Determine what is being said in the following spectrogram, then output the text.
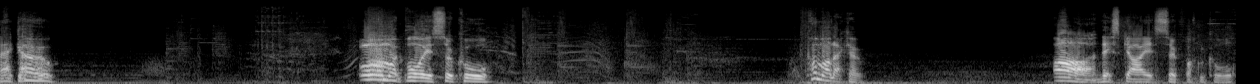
Ekko! Oh, my boy is so cool. Come on, Ekko. Oh, this guy is so fucking cool.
